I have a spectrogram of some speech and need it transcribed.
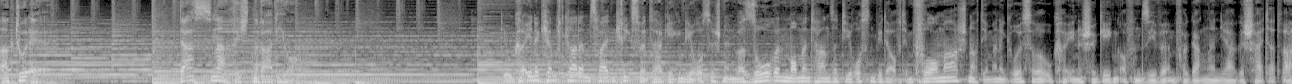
aktuell. Das Nachrichtenradio. Die Ukraine kämpft gerade im zweiten Kriegswinter gegen die russischen Invasoren. Momentan sind die Russen wieder auf dem Vormarsch, nachdem eine größere ukrainische Gegenoffensive im vergangenen Jahr gescheitert war.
